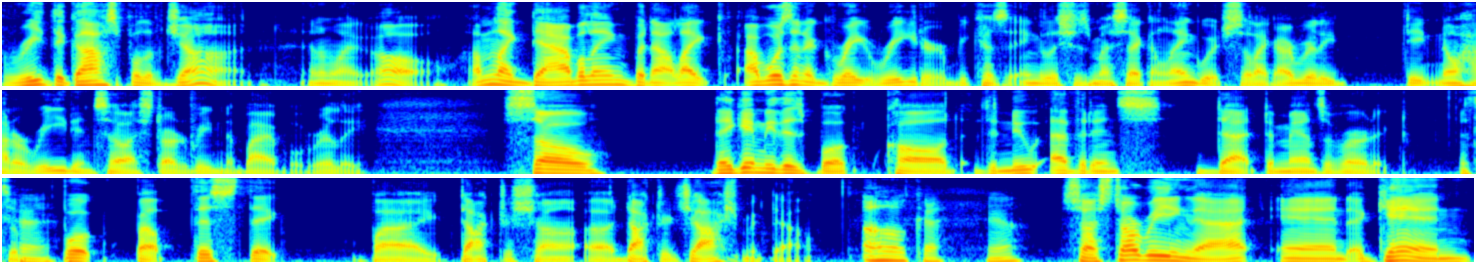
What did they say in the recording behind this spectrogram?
read the Gospel of John. And I'm like, oh, I'm like dabbling, but not like I wasn't a great reader because English is my second language. So like I really didn't know how to read until I started reading the Bible, really. So they gave me this book called The New Evidence That Demands a Verdict. It's Okay. a book about this thick by Dr. Sean, uh, Dr. Josh McDowell. Oh, okay. Yeah. So I start reading that, and again,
